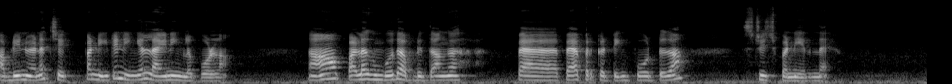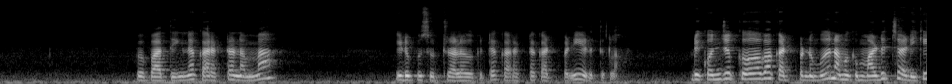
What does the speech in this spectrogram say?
அப்படின்னு வேணால் செக் பண்ணிக்கிட்டு நீங்கள் லைனிங்கில் போடலாம். நான் பழகும்போது அப்படி தாங்க பே பேப்பர் கட்டிங் போட்டு தான் ஸ்டிச் பண்ணியிருந்தேன். இப்போ பார்த்தீங்கன்னா கரெக்டாக நம்ம இடுப்பு சுற்றளவுக்கிட்ட கரெக்டாக கட் பண்ணி எடுத்துக்கலாம். இப்படி கொஞ்சம் கேர்வாக கட் பண்ணும்போது நமக்கு மடித்து அடிக்க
